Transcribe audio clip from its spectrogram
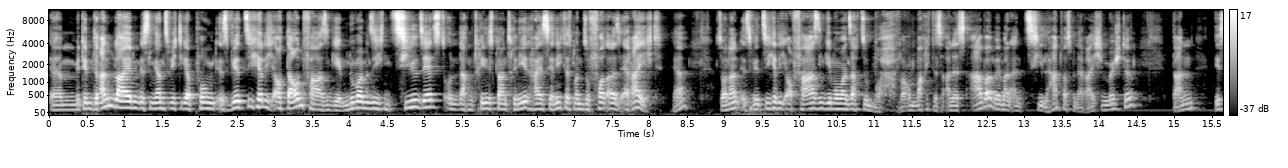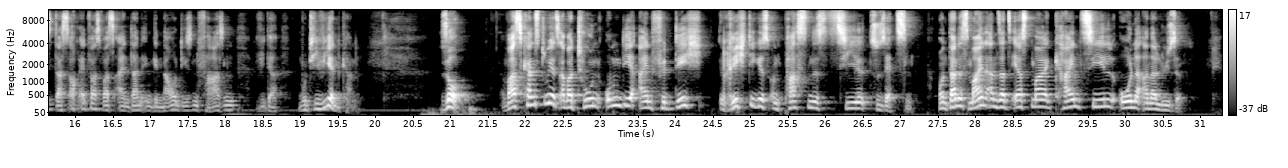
Ähm, mit dem Dranbleiben ist ein ganz wichtiger Punkt. Es wird sicherlich auch Downphasen geben. Nur weil man sich ein Ziel setzt und nach dem Trainingsplan trainiert, heißt ja nicht, dass man sofort alles erreicht. Ja? Sondern es wird sicherlich auch Phasen geben, wo man sagt, so, boah, warum mache ich das alles? Aber wenn man ein Ziel hat, was man erreichen möchte, dann ist das auch etwas, was einen dann in genau diesen Phasen wieder motivieren kann. So, was kannst du jetzt aber tun, um dir ein für dich richtiges und passendes Ziel zu setzen. Und dann ist mein Ansatz erstmal kein Ziel ohne Analyse.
